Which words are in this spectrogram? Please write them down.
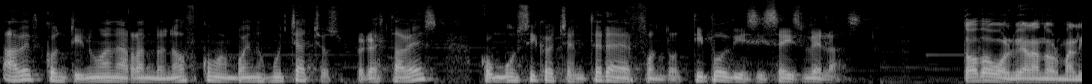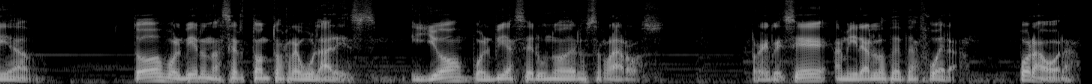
Abed continúa narrando en off como en Buenos Muchachos, pero esta vez con música ochentera de fondo, tipo 16 velas. Todo volvió a la normalidad. Todos volvieron a ser tontos regulares. Y yo volví a ser uno de los raros. Regresé a mirarlos desde afuera. Por ahora.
